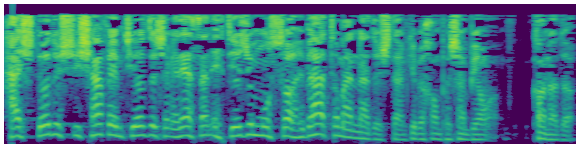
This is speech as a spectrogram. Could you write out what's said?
86 7 امتیاز داشتم. یعنی اصلا احتیاج مصاحبه حتی من نداشتم که بخوام پاشم بیام کانادا.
